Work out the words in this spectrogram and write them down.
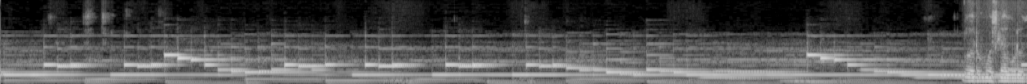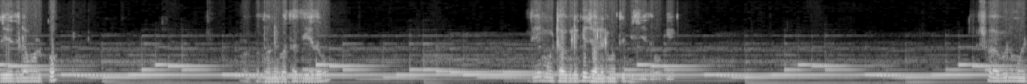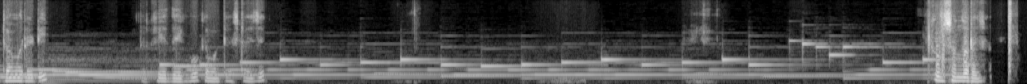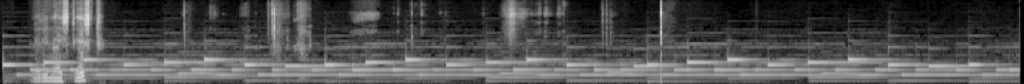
গরম মশলা গুঁড়ো দিয়ে দিলাম অল্প। অল্প ধনে পাতা দিয়ে দেবো। দিয়ে মুইঠাগুলোকে জলের মধ্যে ভিজিয়ে দেবো গিয়ে। সয়াবিন মুইঠা আমার রেডি খেয়ে দেখব কেমন টেস্ট হয়েছে। খুব সুন্দর হয়েছে। Very nice test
